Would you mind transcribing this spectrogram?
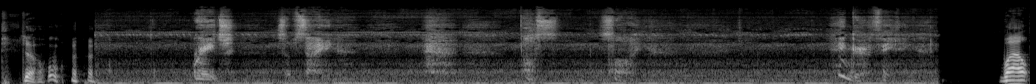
Ditto. Rage subsiding. Pulse slowing. Anger fading. well,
